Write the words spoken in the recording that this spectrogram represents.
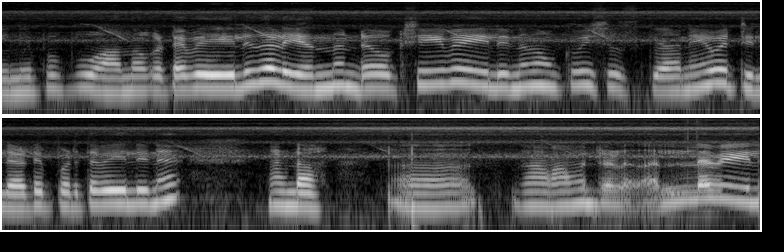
ഇനിയിപ്പോൾ പോകാൻ നോക്കട്ടെ. വെയിൽ തെളിയുന്നുണ്ട്. പക്ഷേ ഈ വെയിലിനെ നമുക്ക് വിശ്വസിക്കാനേ പറ്റില്ല കേട്ടോ. ഇപ്പോഴത്തെ വെയിലിനെ കണ്ട കാണാൻ പറ്റുള്ളൂ. നല്ല വെയിൽ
